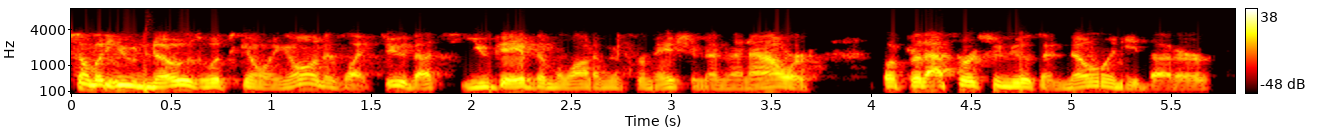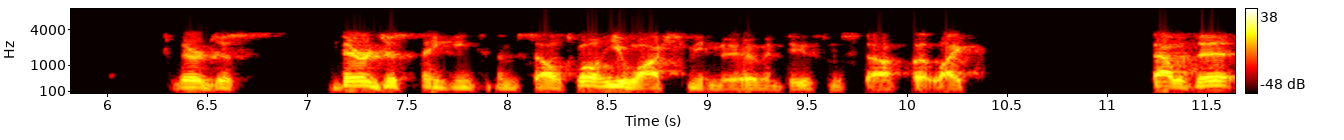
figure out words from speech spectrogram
somebody who knows what's going on is like, dude, that's, you gave them a lot of information in an hour. But for that person who doesn't know any better, they're just, they're just thinking to themselves, well, he watched me move and do some stuff, but like, that was it.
